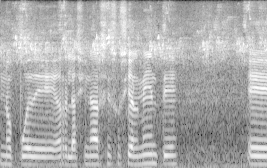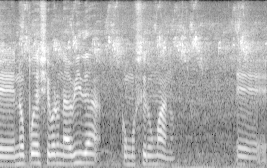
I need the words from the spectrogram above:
no puede relacionarse socialmente, eh, no puede llevar una vida como ser humano. Eh,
